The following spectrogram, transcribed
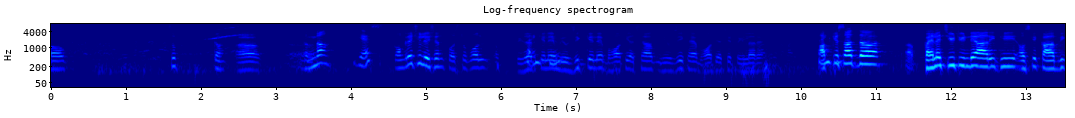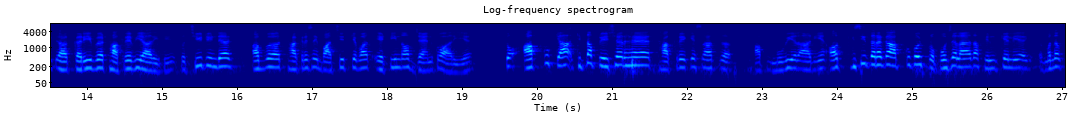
So Kangana? Yes congratulation first of all trailer Thank के लिए म्यूज़िक के लिए बहुत ही अच्छा म्यूज़िक है बहुत ही अच्छे ट्रेलर है। आपके साथ पहले चीट इंडिया आ रही थी और उसके काबी- करीब ठाकरे भी आ रही थी। तो चीट इंडिया अब ठाकरे से बातचीत के बाद एटीन ऑफ़ जैन को आ रही है। तो आपको क्या कितना प्रेशर है ठाकरे के साथ आप मूवी आ रही है? और किसी तरह का आपको कोई प्रपोजल आया था फ़िल्म के लिए? मतलब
